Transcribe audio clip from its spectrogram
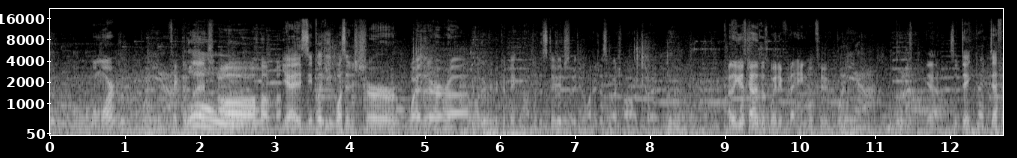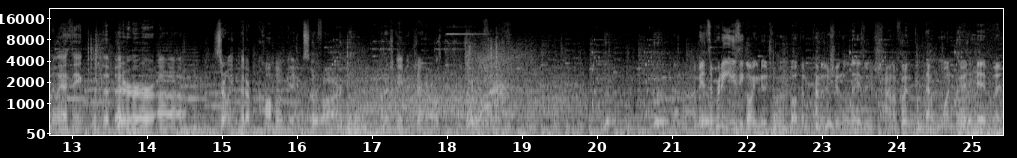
Ooh, one more? Take the ledge. Ooh. Oh. Yeah, it seems like he wasn't sure whether uh, Wonder Dreamer could make it onto the stage, so he didn't want to just ledge hog, but I think he's kind of just waiting for the angle, too. yeah. So Dank Prank definitely, I think, with the better, uh, certainly the better combo game so far. Punish game in general has been kind of back I mean, it's a pretty easy-going neutral, and both of them kind of just shooting the lasers, trying to find that one good hit. But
